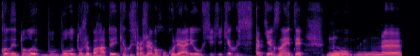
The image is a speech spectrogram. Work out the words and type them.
Коли було, було дуже багато якихось рожевих окулярів у всіх, якихось таких, знаєте, ну, е,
